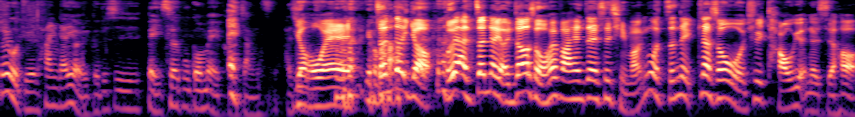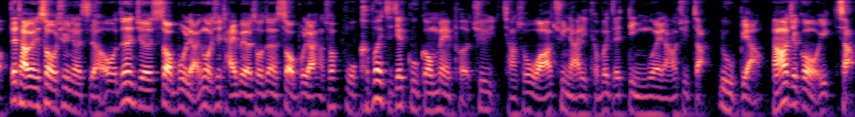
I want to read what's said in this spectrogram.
所以我觉得他应该要有一个就是北车 Google Map 这样子，有哎、有真的有，我跟你讲真的有。你知道为什么我会发现这件事情吗？因为我真的那时候我去桃园的时候，在桃园受训的时候，我真的觉得受不了。因为我去台北的时候真的受不了，想说我可不可以直接 Google Map 去想说我要去哪里，可不可以直接定位，然后去找路标。然后结果我一找，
